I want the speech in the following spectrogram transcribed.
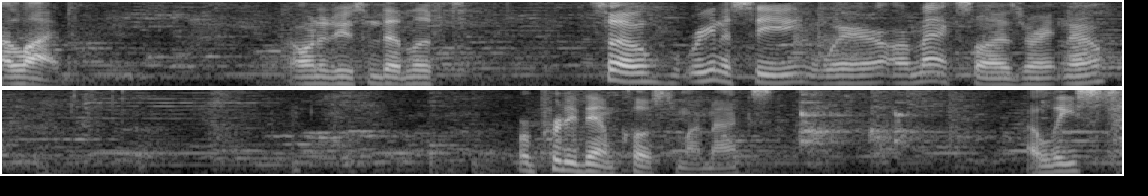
I lied. I want to do some deadlift. So we're going to see where our max lies right now. We're pretty damn close to my max. At least.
